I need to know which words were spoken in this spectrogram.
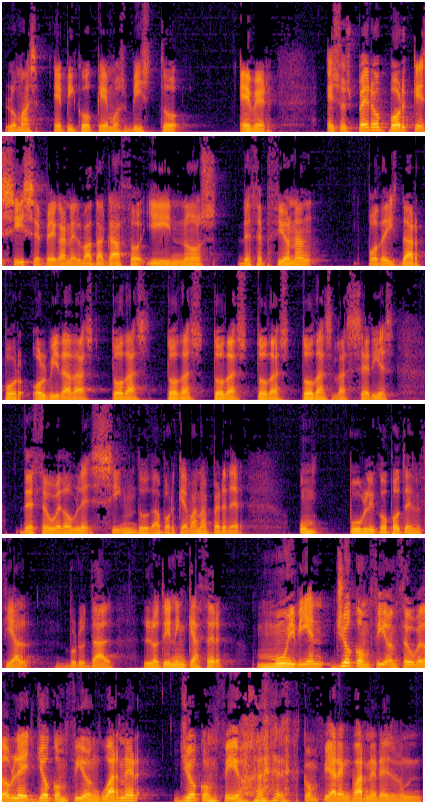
lo más épico que hemos visto ever. Eso espero porque si se pegan el batacazo y nos decepcionan, podéis dar por olvidadas todas, todas, todas, todas, todas las series de CW sin duda, porque van a perder un público potencial brutal. Lo tienen que hacer muy bien. Yo confío en CW, yo confío en Warner, yo confío. Confiar en Warner es un,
